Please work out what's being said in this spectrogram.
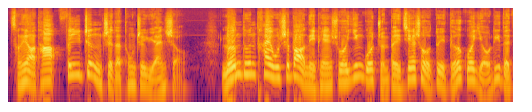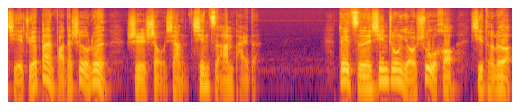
曾要他非正式的通知元首。伦敦《泰晤士报》那篇说英国准备接受对德国有利的解决办法的社论是首相亲自安排的。对此心中有数后，希特勒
